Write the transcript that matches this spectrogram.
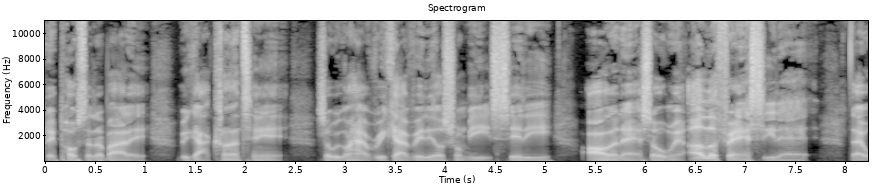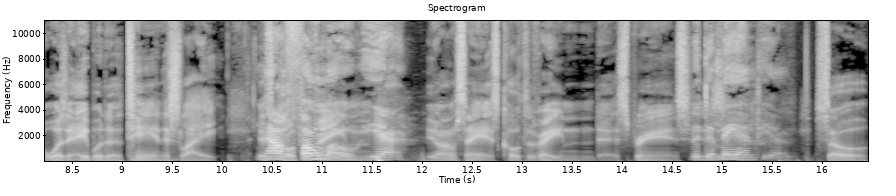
they posted about it. We got content, so we're gonna have recap videos from each city, all of that. So when other fans see that that wasn't able to attend, it's like it's now FOMO, yeah, You know what I'm saying? It's cultivating that experience. the demand, yeah. so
